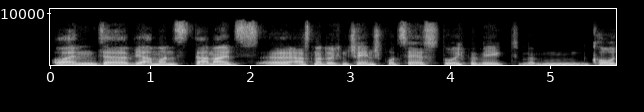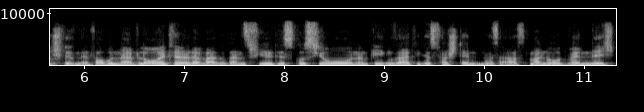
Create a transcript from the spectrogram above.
Und äh, wir haben uns damals äh, erstmal durch einen Change-Prozess durchbewegt mit einem Coach. Wir sind etwa 100 Leute. Da war so ganz viel Diskussion und gegenseitiges Verständnis erstmal notwendig.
